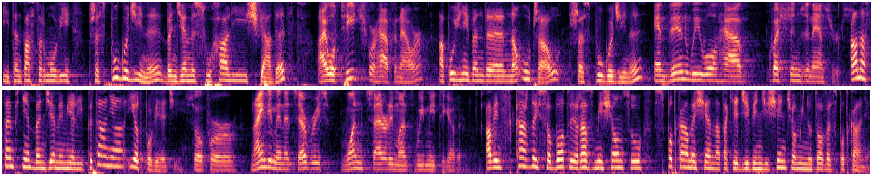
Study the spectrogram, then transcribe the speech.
I ten pastor mówi, przez pół godziny będziemy słuchali świadectw, I will teach for half an hour. a później będę nauczał przez pół godziny, And then we will have questions and answers. a następnie będziemy mieli pytania i odpowiedzi. So for 90 minutes every one Saturday month we meet together. A więc każdej soboty raz w miesiącu spotkamy się na takie 90-minutowe spotkanie.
